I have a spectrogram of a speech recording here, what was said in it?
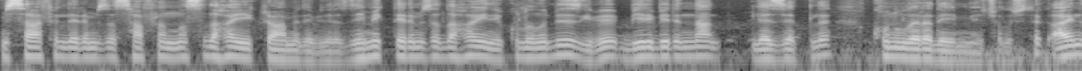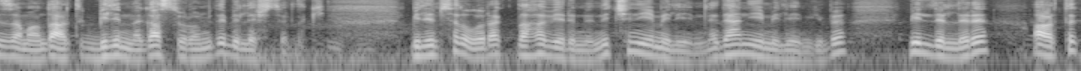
misafirlerimize safranı nasıl daha iyi ikram edebiliriz, yemeklerimize daha iyi kullanabiliriz gibi birbirinden lezzetli konulara değinmeye çalıştık. Aynı zamanda artık bilimle gastronomiyi de birleştirdik. Bilimsel olarak daha verimli, niçin yemeliyim, neden yemeliyim gibi bildirileri artık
